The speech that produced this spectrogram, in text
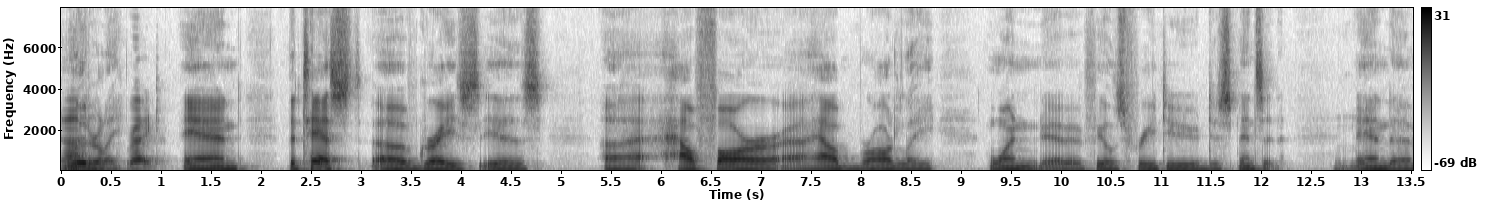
Ah, literally. Right. And the test of grace is uh, how far, uh, how broadly one uh, feels free to dispense it. And uh,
